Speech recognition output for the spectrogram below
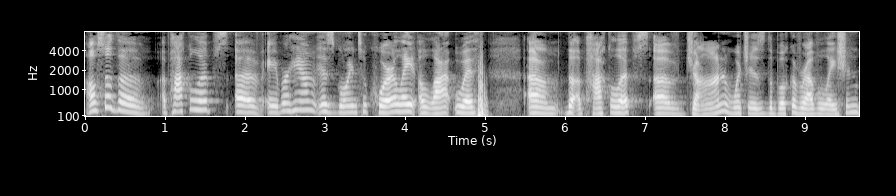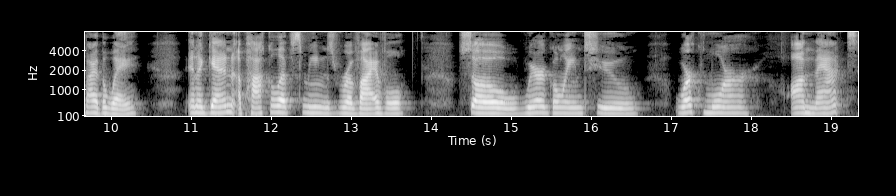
Also, the apocalypse of Abraham is going to correlate a lot with um, the apocalypse of John, which is the book of Revelation, by the way. And again, apocalypse means revival. So we're going to work more on that.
